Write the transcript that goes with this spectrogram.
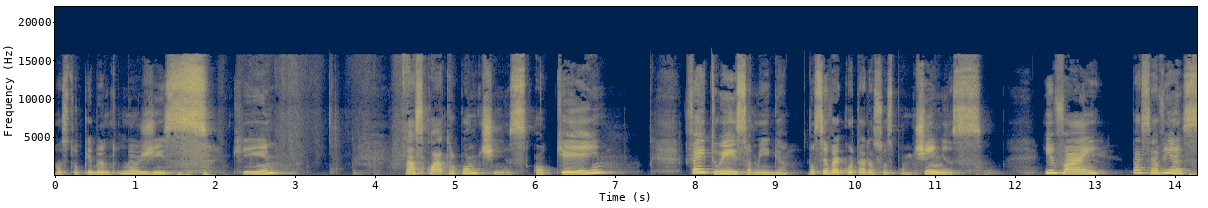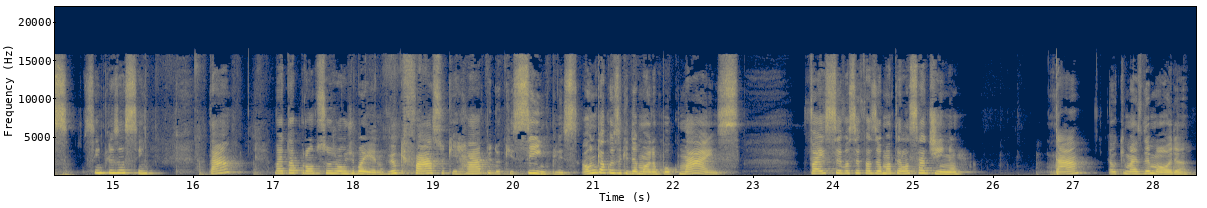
Nossa, tô quebrando todo meu giz. Aqui. Nas quatro pontinhas, ok? Feito isso, amiga, você vai cortar as suas pontinhas e vai passar viés. Simples assim, tá? vai estar tá pronto o seu jogo de banheiro. Viu que fácil, que rápido, que simples? A única coisa que demora um pouco mais vai ser você fazer uma laçadinho, tá? É o que mais demora.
